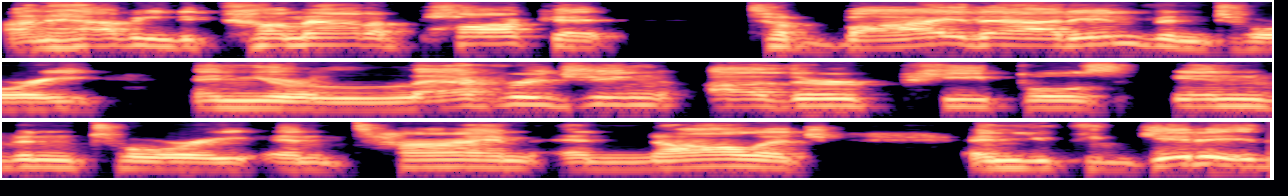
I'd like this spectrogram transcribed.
on having to come out of pocket to buy that inventory and you're leveraging other people's inventory and time and knowledge and you can get it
